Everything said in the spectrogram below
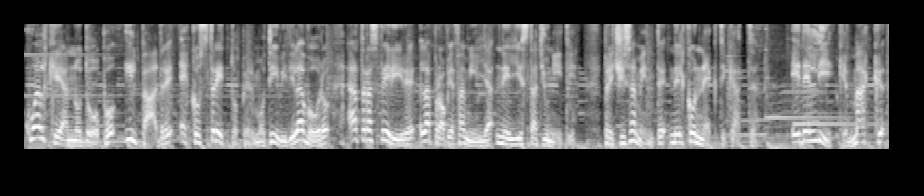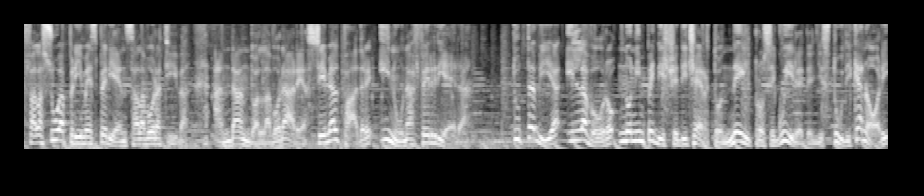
Qualche anno dopo, il padre è costretto per motivi di lavoro a trasferire la propria famiglia negli Stati Uniti, precisamente nel Connecticut. Ed è lì che Mac fa la sua prima esperienza lavorativa, andando a lavorare assieme al padre in una ferriera. Tuttavia, il lavoro non impedisce di certo né il proseguire degli studi canori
